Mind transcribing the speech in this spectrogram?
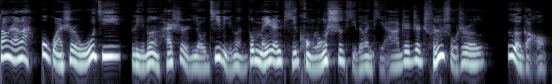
当然了，不管是无机理论还是有机理论，都没人提恐龙尸体的问题啊，这这纯属是恶搞。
